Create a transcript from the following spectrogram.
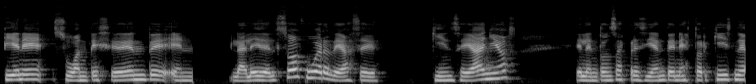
tiene su antecedente en la ley del software de hace 15 años, el entonces presidente Néstor Kirchner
